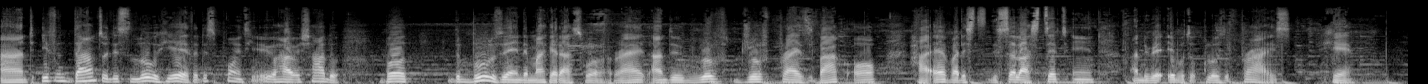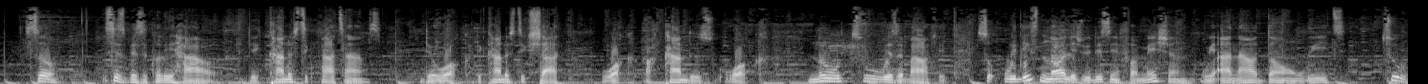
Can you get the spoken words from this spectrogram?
and even down to this low here to this point here you have a shadow. But the bulls were in the market as well right? And the drove drove price back up. However the, the seller stepped in and they were able to close the price here. So this is basically how the candlestick patterns they work. The candlestick chart work or candles work. No two ways about it. So with this knowledge with this information we are now done with two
